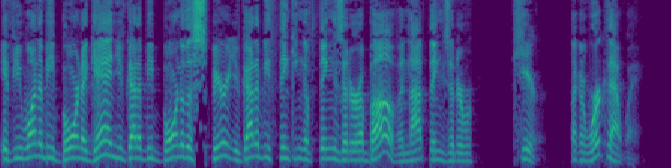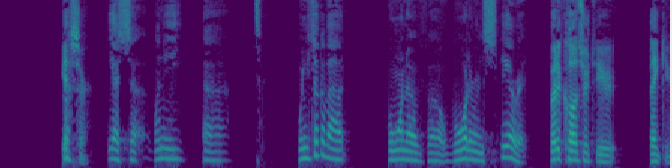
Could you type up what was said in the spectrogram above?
if you want to be born again, you've got to be born of the Spirit. You've got to be thinking of things that are above and not things that are here. It's not going to work that way. Yes, sir. Yes, uh, when he uh, when you talk about born of uh, water and spirit, Put it closer to you. Thank you.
